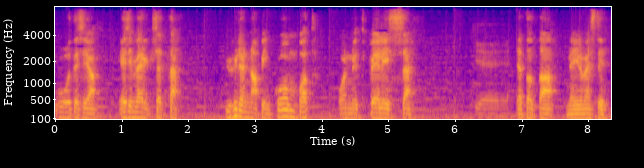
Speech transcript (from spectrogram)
uutisia. Esimerkiksi, että yhden napin kompot on nyt pelissä Jee. ja tota, ne ilmeisesti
